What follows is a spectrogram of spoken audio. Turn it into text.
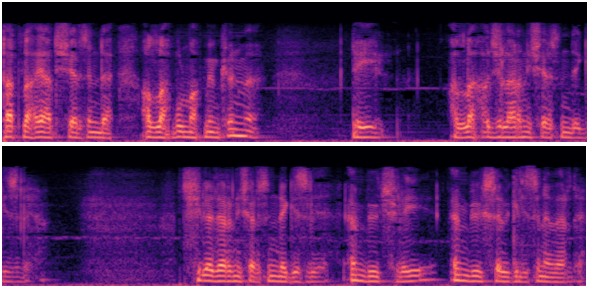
tatlı hayat içerisinde Allah bulmak mümkün mü? Değil. Allah acıların içerisinde gizli. Çilelerin içerisinde gizli. En büyük çileyi en büyük sevgilisine verdi.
